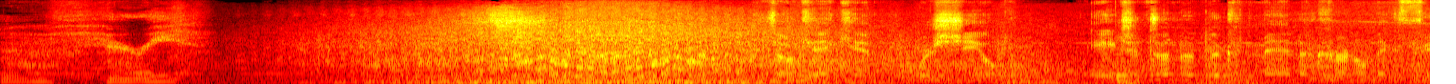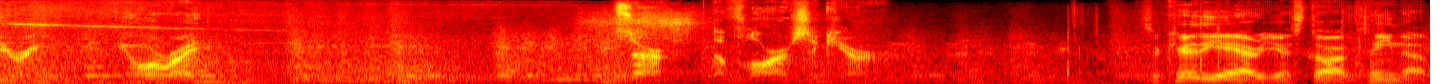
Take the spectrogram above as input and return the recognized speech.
Oh, Harry. It's okay, kid. We're S.H.I.E.L.D. Agents under the command of Colonel Nick Fury. You alright? Sir, the floor is secure. Secure the area and start cleanup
